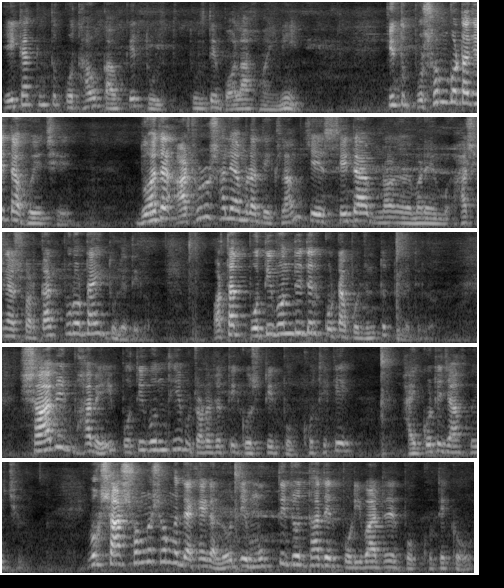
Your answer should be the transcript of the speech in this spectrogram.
এটা কিন্তু কোথাও কাউকে তুল, তুলতে বলা হয়নি। কিন্তু প্রসঙ্গটা যেটা হয়েছে দু হাজার আঠেরো সালে আমরা দেখলাম যে সেটা মানে হাসিনা সরকার পুরোটাই তুলে দিল। অর্থাৎ প্রতিবন্ধীদের কোটা পর্যন্ত তুলে দিল। স্বাভাবিকভাবেই প্রতিবন্ধী জনজাতি গোষ্ঠীর পক্ষ থেকে হাইকোর্টে যাওয়া হয়েছিল। এবং তার সঙ্গে সঙ্গে দেখা গেল যে মুক্তিযোদ্ধাদের পরিবারের পক্ষ থেকেও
